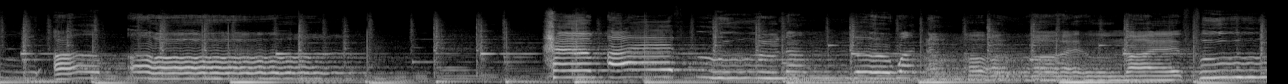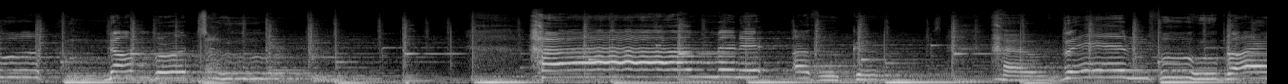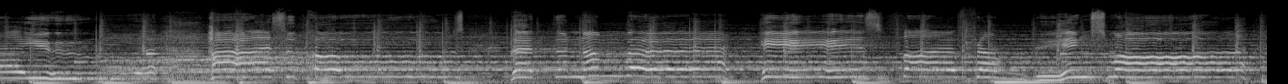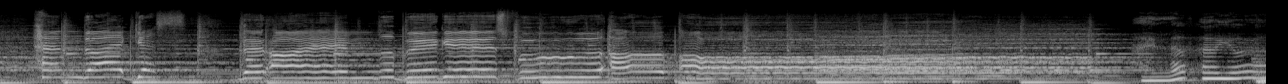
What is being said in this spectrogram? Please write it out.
of all. Am I fool number one? Or am I fool number two? How many other girls have been fooled by small, and I guess that I'm the biggest fool of all. I love how your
